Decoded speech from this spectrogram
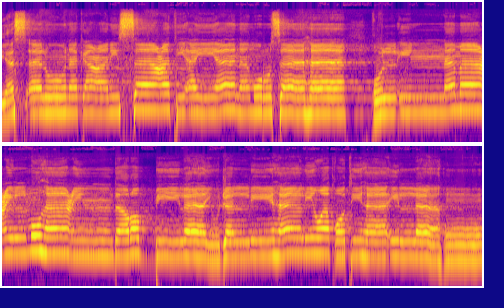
يَسْأَلُونَكَ عَنِ السَّاعَةِ أَيَّانَ مُرْسَاهَا قُلْ إِنَّمَا عِلْمُهَا عِندَ رَبِّي لَا يُجَلِّيهَا لِوَقْتِهَا إِلَّا هُوَ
